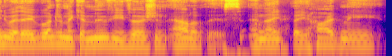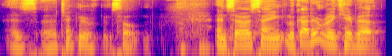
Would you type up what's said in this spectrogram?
Anyway, they wanted to make a movie version out of this, and they, they hired me as a technical consultant. And so I was saying, look, I don't really care about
